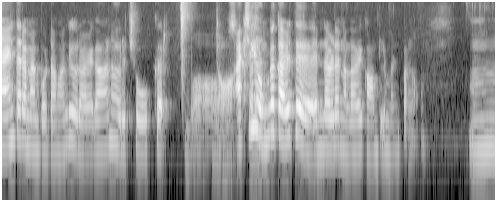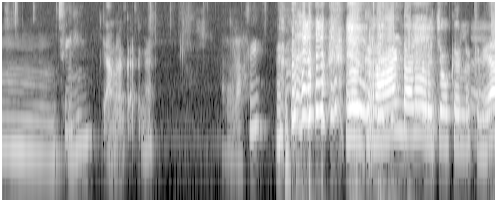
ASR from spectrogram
நயன்தாரா மேம் போட்ட மாதிரி ஒரு அழகான ஒரு சோக்கர் ஆக்சுவலி உங்க கழுத்து எந்த விட நல்லாவே காம்ப்ளிமெண்ட் பண்ணும். கேமரா காட்டுங்க. கிராண்டான ஒரு சோக்கர் லுக் இல்லையா?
